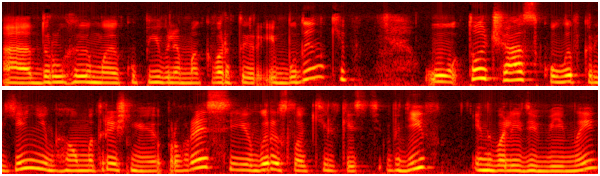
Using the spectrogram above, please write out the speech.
е, дорогими купівлями квартир і будинків. У той час, коли в країні в геометричній прогресії виросла кількість вдів, інвалідів війни,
